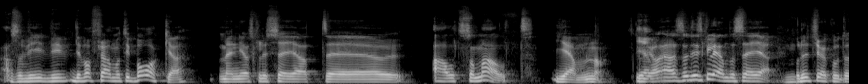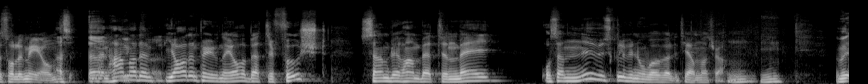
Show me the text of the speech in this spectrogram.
Alltså vi, vi, det var fram och tillbaka. Men jag skulle säga att eh, allt som allt, jämna. Skulle Jag, alltså det skulle jag ändå säga. Och det tror jag Kotras håller med om. men han hade, jag hade en period när jag var bättre först. Sen blev han bättre än mig. Och sen nu skulle vi nog vara väldigt jämna tror jag. Men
